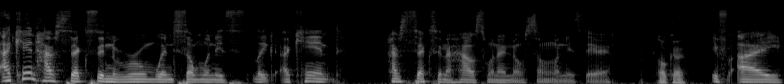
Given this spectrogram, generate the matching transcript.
I can't have sex in the room when someone is like I can't have sex in a house when I know someone is there. Okay. If I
